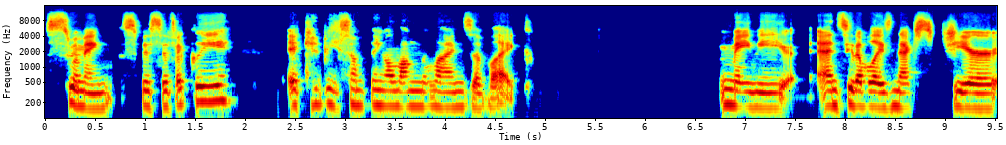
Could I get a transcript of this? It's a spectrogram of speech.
swimming specifically, it could be something along the lines of like maybe NCAA's next year,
